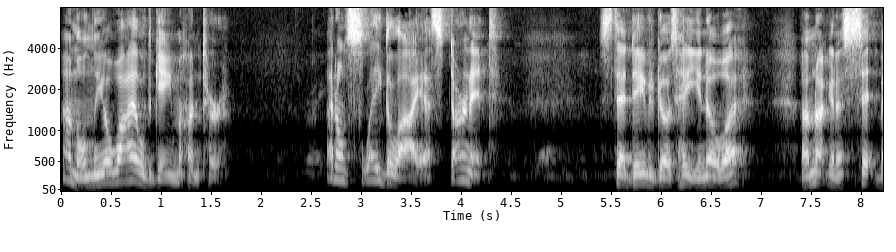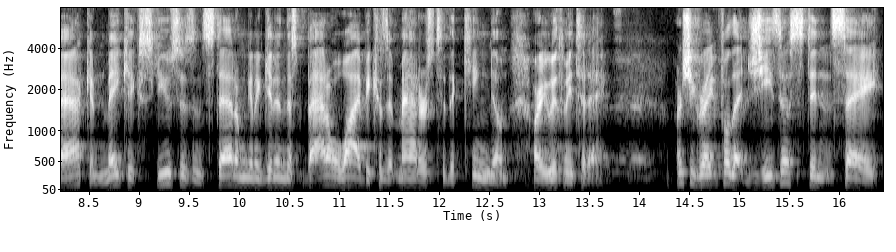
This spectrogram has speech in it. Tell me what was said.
I'm only a wild game hunter. I don't slay Goliath. Darn it. Instead, David goes, Hey, you know what? I'm not going to sit back and make excuses. Instead, I'm going to get in this battle. Why? Because it matters to the kingdom. Are you with me today? Aren't you grateful that Jesus didn't say,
